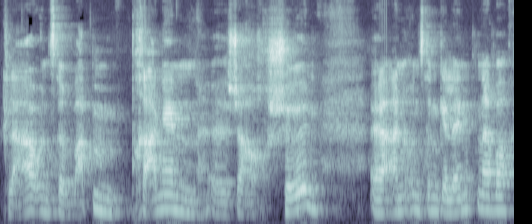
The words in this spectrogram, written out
klar, unsere Wappen prangen, äh, ist ja auch schön äh, an unseren Geländen, aber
